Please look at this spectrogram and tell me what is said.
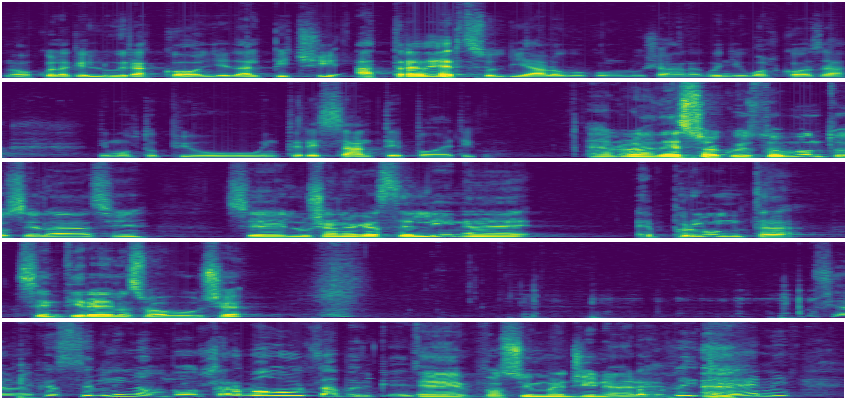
no? quella che lui raccoglie dal PC attraverso il dialogo con Luciana, quindi qualcosa di molto più interessante e poetico. Allora adesso a questo punto se, la, se, se Luciana Castellina è, è pronta, sentirei la sua voce. Luciana Castellina un po' travolta perché eh, posso immaginare. dei treni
